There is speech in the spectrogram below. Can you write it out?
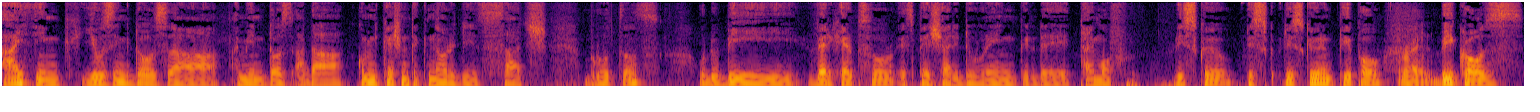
I think using those, uh, I mean, those other communication technologies such Bluetooth would be very helpful, especially during the time of rescue, rescuing people. Right. Because,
